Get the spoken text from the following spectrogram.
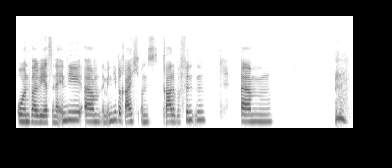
Und weil wir jetzt in der Indie, ähm, im Indie-Bereich uns gerade befinden, ähm,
